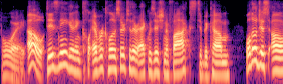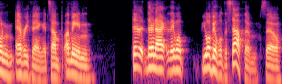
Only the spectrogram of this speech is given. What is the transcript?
Boy. Oh, Disney getting cl- ever closer to their acquisition of Fox to become. Well, they'll just own everything at some. I mean, they're they're not. They won't. You won't be able to stop them. So.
